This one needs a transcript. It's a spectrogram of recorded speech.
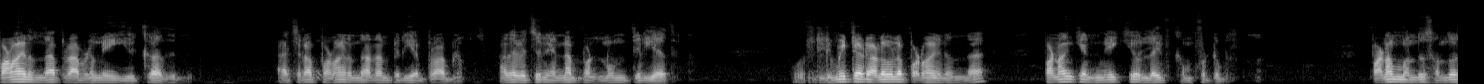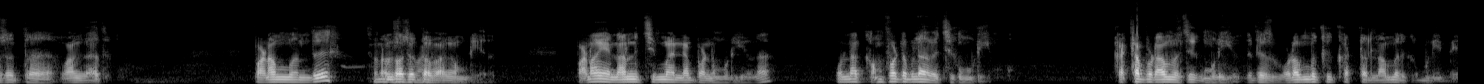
பணம் இருந்தால் ப்ராப்ளமே இருக்காதுன்னு. ஆக்சுவலாக பணம் இருந்தால் தான் பெரிய ப்ராப்ளம் அதை வச்சு என்ன பண்ணணும்னு தெரியாது. ஒரு லிமிட்டட் அளவில் பணம் இருந்தால் பணம் can make your life comfortable பணம் வந்து சந்தோஷத்தை வாங்காது. பணம் வந்து சந்தோஷத்தை வாங்க முடியாது. பணம் என்னால் நிச்சயமாக என்ன பண்ண முடியும்னா ஒன்றா கம்ஃபர்டபுளாக வச்சுக்க முடியும். கட்டப்படாமல் வச்சுக்க முடியும். தட் இஸ் உடம்புக்கு கட்டம் இல்லாமல் இருக்க முடியுமே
